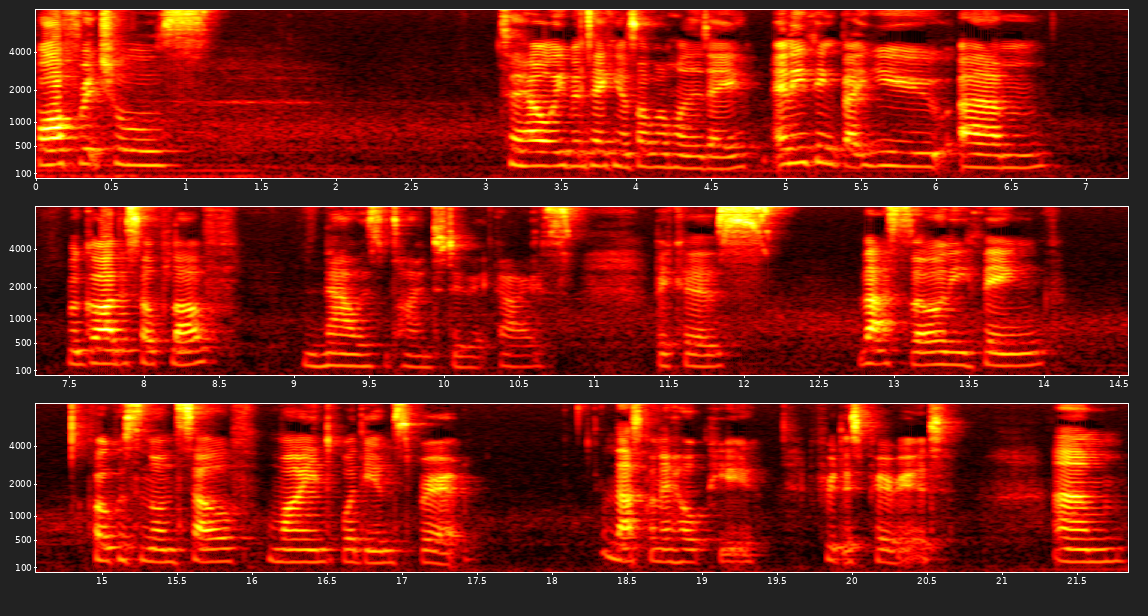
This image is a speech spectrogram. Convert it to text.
bath rituals, to hell, even taking yourself on holiday. Anything that you um, regard as self love, now is the time to do it, guys, because that's the only thing focusing on self, mind, body, and spirit. And that's going to help you through this period. Um,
